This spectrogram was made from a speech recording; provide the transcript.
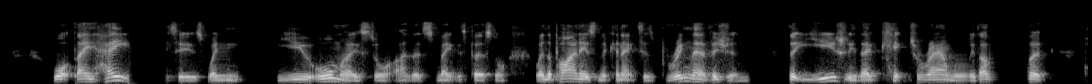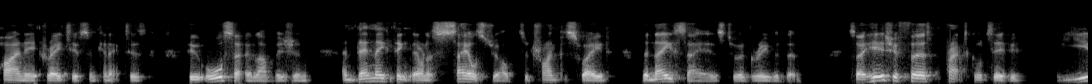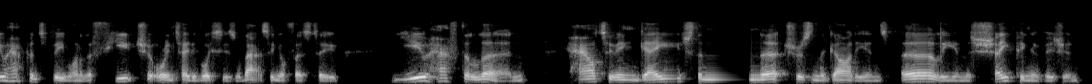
What they hate is when you almost, or uh, let's make this personal, when the pioneers and the connectors bring their vision that usually they've kicked around with other pioneer creatives and connectors who also love vision, and then they think they're on a sales job to try and persuade the naysayers to agree with them. So here's your first practical tip. If you happen to be one of the future orientated voices, or that's in your first two, you have to learn how to engage the nurturers and the guardians early in the shaping of vision.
